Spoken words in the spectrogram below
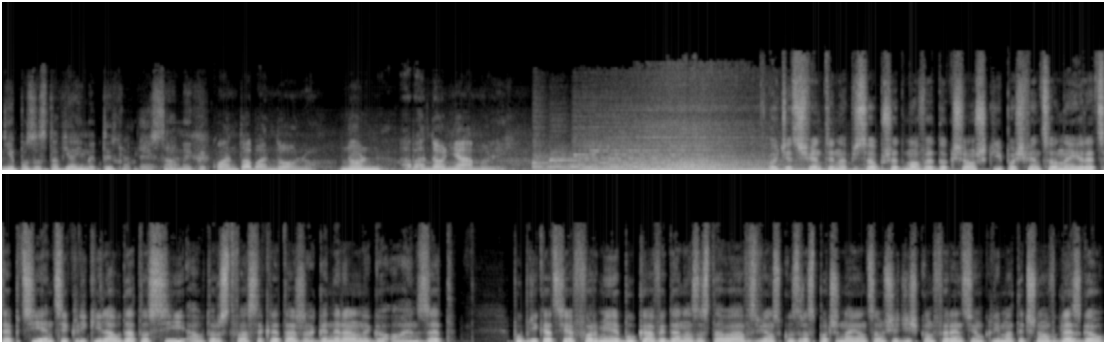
Nie pozostawiajmy tych ludzi samych. Ojciec Święty napisał przedmowę do książki poświęconej recepcji encykliki Laudato Si autorstwa sekretarza generalnego ONZ. Publikacja w formie e-booka wydana została w związku z rozpoczynającą się dziś konferencją klimatyczną w Glasgow.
